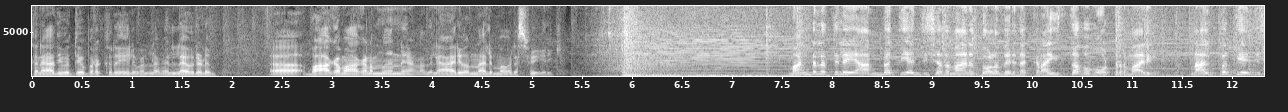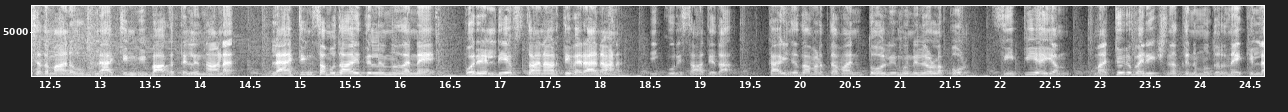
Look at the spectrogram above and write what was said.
ജനാധിപത്യ പ്രക്രിയയിലും എല്ലാം എല്ലാവരുടെയും ഭാഗമാകണം എന്ന് തന്നെയാണ്. അതിൽ ആര് വന്നാലും അവരെ സ്വീകരിക്കും. മണ്ഡലത്തിലെ അൻപത്തിയഞ്ച് ശതമാനത്തോളം വരുന്ന ക്രൈസ്തവ വോട്ടർമാരിൽ നാൽപ്പത്തിയഞ്ച് ശതമാനവും ലാറ്റിൻ വിഭാഗത്തിൽ നിന്നാണ്. ലാറ്റിൻ സമുദായത്തിൽ നിന്ന് തന്നെ ഒരു എൽ ഡി എഫ് സ്ഥാനാർത്ഥി വരാനാണ് ഇക്കുറി സാധ്യത. കഴിഞ്ഞ തവണത്തെ വൻ തോൽവി മുന്നിലുള്ളപ്പോൾ സി പി ഐ എം മറ്റൊരു പരീക്ഷണത്തിന് മുതിർന്നേക്കില്ല.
